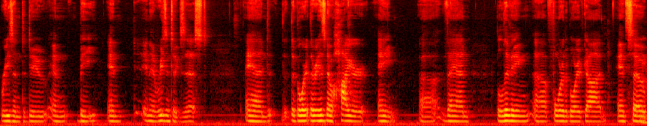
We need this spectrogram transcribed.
reason to do and be and and a reason to exist. And the- glory there is no higher aim uh, than living uh, for the glory of God. And so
